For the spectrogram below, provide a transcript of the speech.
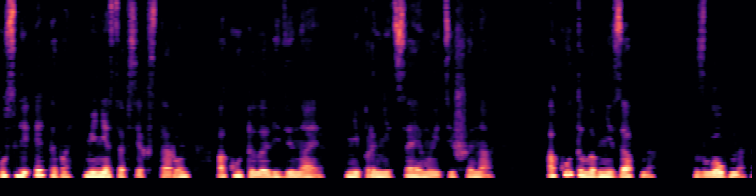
После этого меня со всех сторон окутала ледяная, непроницаемая тишина, окутала внезапно, злобно,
